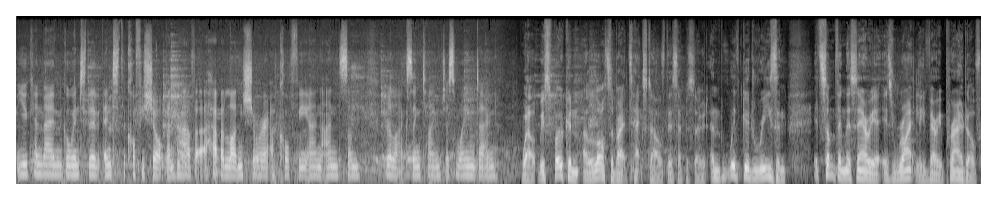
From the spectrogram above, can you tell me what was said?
you can then go into the into the coffee shop and have a, have a lunch or a coffee and, and some relaxing time, just wind down. Well, we've spoken a lot about textiles this episode, and with good reason. It's something this area is rightly very proud of.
